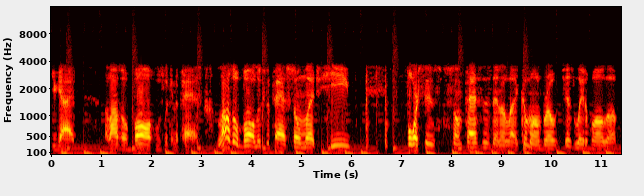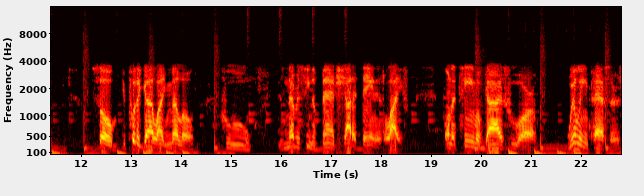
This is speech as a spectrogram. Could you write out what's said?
You got Alonzo Ball who's looking to pass. Alonzo Ball looks to pass so much he forces some passes that are like, come on, bro, just lay the ball up. So you put a guy like Melo who has never seen a bad shot a day in his life on a team of guys who are willing passers,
